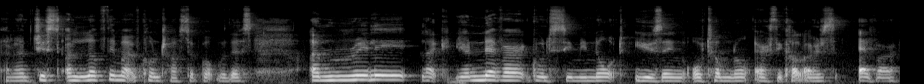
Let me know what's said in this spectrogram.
And I just, I love the amount of contrast I've got with this. I'm really, like, you're never going to see me not using autumnal earthy colours ever.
